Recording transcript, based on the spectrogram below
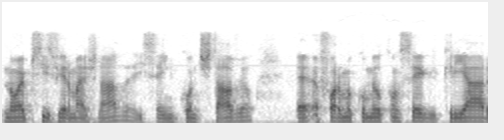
não é preciso ver mais nada, isso é incontestável. a forma como ele consegue criar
